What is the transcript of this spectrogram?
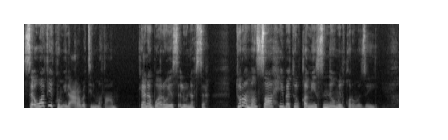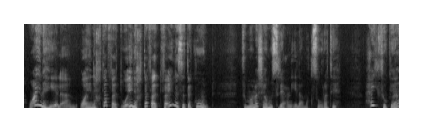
سأوافيكم إلى عربة المطعم. كان بوارو يسأل نفسه ترى من صاحبة القميص النومي القرمزي؟ وأين هي الآن؟ وأين اختفت؟ وإن اختفت؟ فأين ستكون؟ ثم مشى مسرعا إلى مقصورته حيث كان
